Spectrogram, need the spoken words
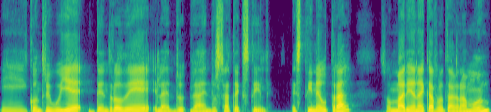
y contribuye dentro de la, industria textil. Es neutral, son Mariana y Carlota Gramón.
